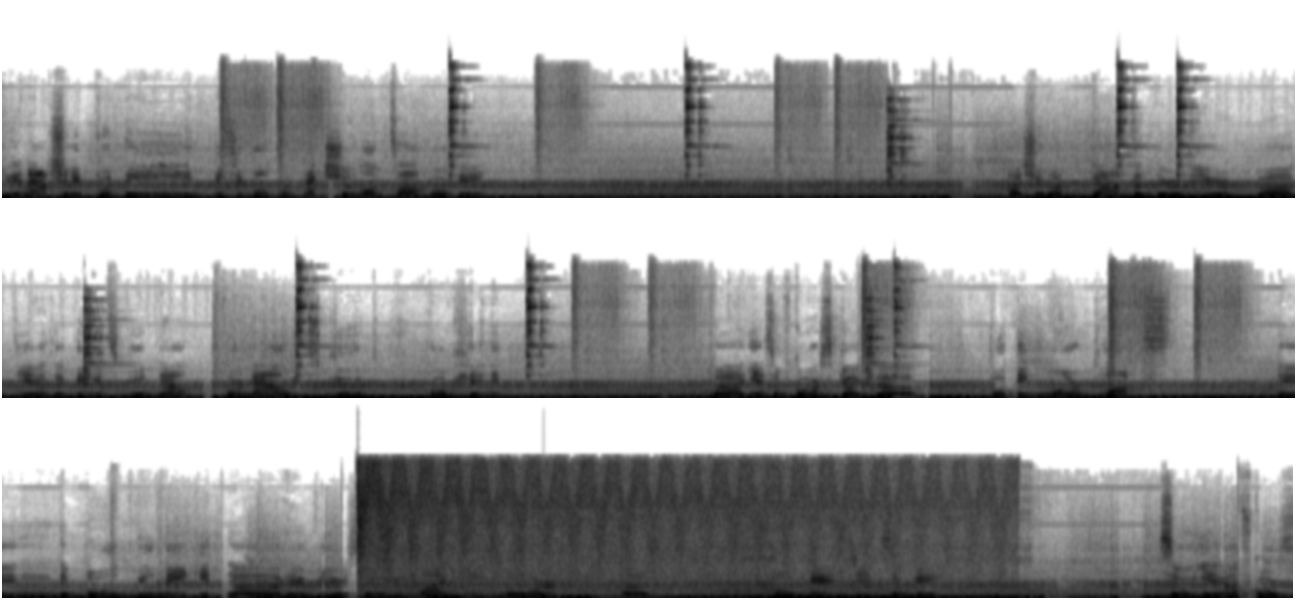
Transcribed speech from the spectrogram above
you can actually put the invisible protection on top, okay? I should have done that earlier, but yes, I think it's good now. For now, it's good. Okay. But yes, of course, guys, uh, putting more blocks in the boat will make it uh, heavier so you might need more uh, boat engines okay so yeah of course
